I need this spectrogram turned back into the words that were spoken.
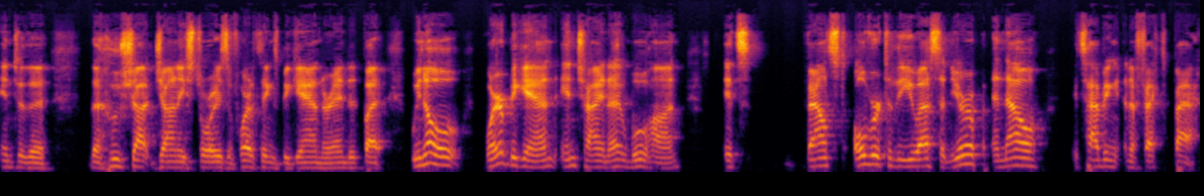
into the the who shot johnny stories of where things began or ended but we know where it began in china wuhan. It's bounced over to the us and europe and now it's having an effect back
